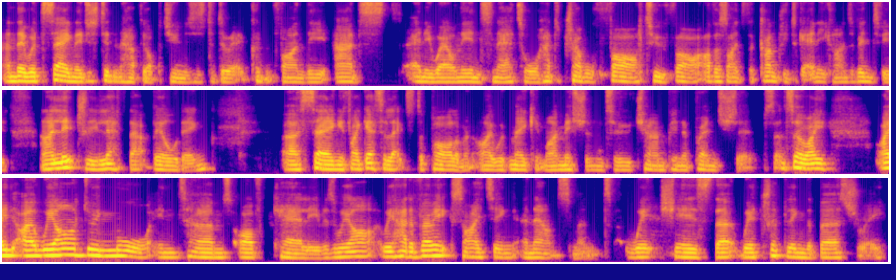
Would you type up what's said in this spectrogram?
and they were saying they just didn't have the opportunities to do it couldn't find the ads anywhere on the internet or had to travel far too far other sides of the country to get any kinds of interviews and i literally left that building uh, saying if i get elected to parliament i would make it my mission to champion apprenticeships and so i I, I, we are doing more in terms of care leavers. We are we had a very exciting announcement, which is that we're tripling the bursary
